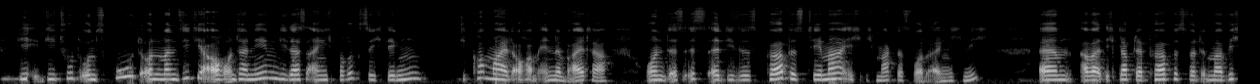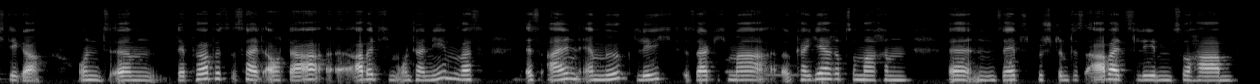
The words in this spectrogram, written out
die, die tut uns gut. Und man sieht ja auch Unternehmen, die das eigentlich berücksichtigen, die kommen halt auch am Ende weiter. Und es ist äh, dieses Purpose-Thema, ich, ich mag das Wort eigentlich nicht, ähm, aber ich glaube, der Purpose wird immer wichtiger. Und ähm, der Purpose ist halt auch da, äh, arbeite ich im Unternehmen, was es allen ermöglicht, sag ich mal, äh, Karriere zu machen, äh, ein selbstbestimmtes Arbeitsleben zu haben.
